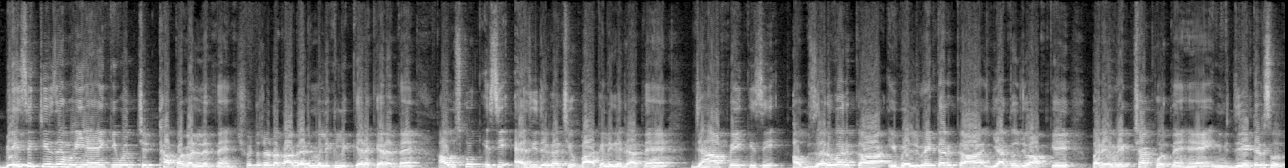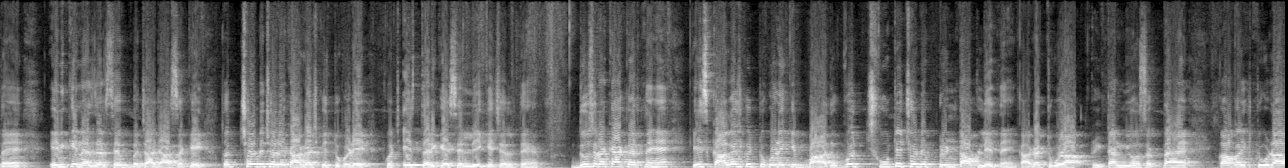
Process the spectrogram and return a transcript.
बेसिक चीज़ें वो ये है कि वो चिट्ठा पकड़ लेते हैं छोटा छोटा कागज़ में लिख लिख के रखे रहते हैं और उसको किसी ऐसी जगह छिपा के लेके जाते हैं, जहाँ पे किसी ऑब्जर्वर का इवेल्युएटर का, या तो जो आपके पर्यवेक्षक होते हैं इन्विजिलेटर्स होते हैं, इनकी नज़र से बचा जा सके। तो छोटे छोटे कागज़ के टुकड़े कुछ इस तरीके से लेके चलते हैं। दूसरा क्या करते हैं कि इस कागज़ के टुकड़े के बाद वो छोटे छोटे प्रिंट आउट लेते हैं। कागज़ टुकड़ा रिटर्न भी हो सकता है कागज़ टुकड़ा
